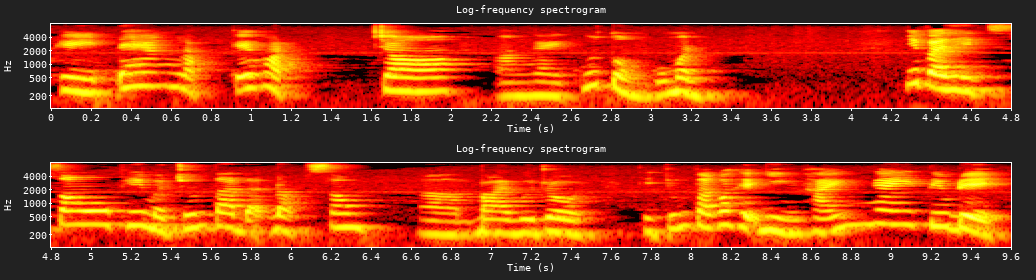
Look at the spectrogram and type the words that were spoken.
thì đang lập kế hoạch cho à, ngày cuối tuần của mình. Như vậy thì sau khi mà chúng ta đã đọc xong à, bài vừa rồi thì chúng ta có thể nhìn thấy ngay tiêu đề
